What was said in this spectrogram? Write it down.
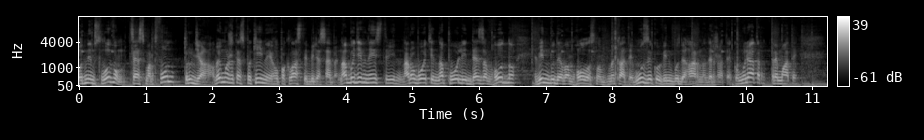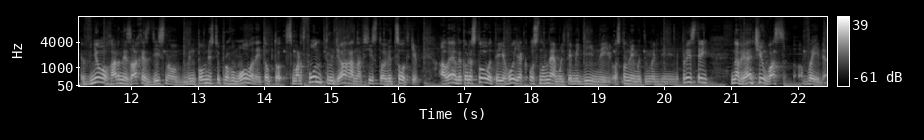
Одним словом, це смартфон трудяга. Ви можете спокійно його покласти біля себе на будівництві, на роботі, на полі, де завгодно. Він буде вам голосно вмикати музику, він буде гарно держати акумулятор, тримати. В нього гарний захист, дійсно, він повністю прогумований. Тобто смартфон трудяга на всі 100%. Але використовувати його як основне мультимедійний, основний мультимедійний пристрій навряд чи у вас вийде.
